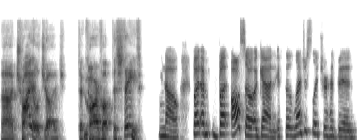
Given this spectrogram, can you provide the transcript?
uh, trial judge to No. carve up the state. No, but um, but also again, if the legislature had been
